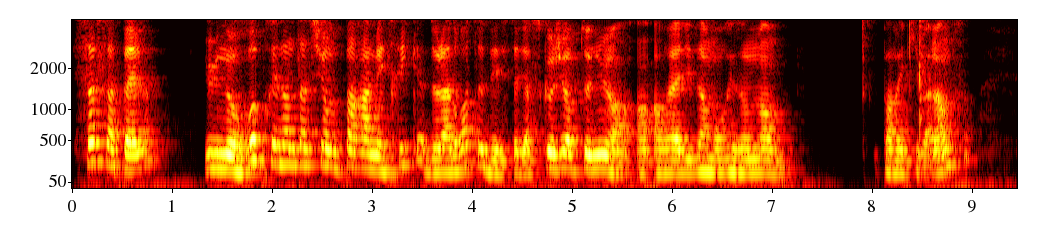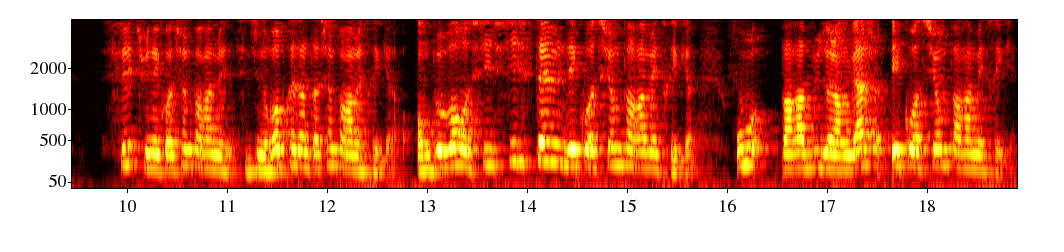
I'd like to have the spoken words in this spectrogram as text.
ça s'appelle une représentation paramétrique de la droite D. C'est-à-dire ce que j'ai obtenu en, réalisant mon raisonnement par équivalence, c'est une équation c'est une représentation paramétrique. On peut voir aussi système d'équations paramétriques ou par abus de langage équation paramétrique.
